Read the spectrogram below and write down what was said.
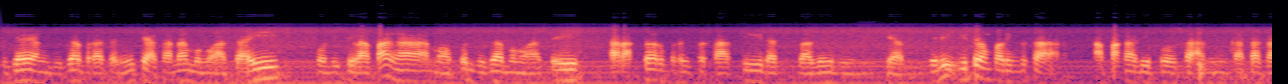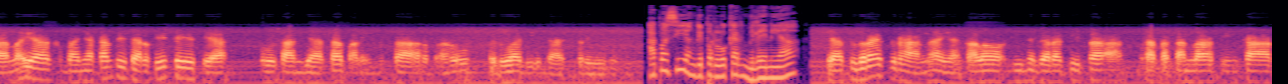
kerja yang juga berasal Indonesia karena menguasai kondisi lapangan maupun juga menguasai karakter berinvestasi dan sebagainya di Indonesia. Jadi itu yang paling besar. Apakah di perusahaan katakanlah ya kebanyakan sih services ya perusahaan jasa paling besar baru kedua di industri. Apa sih yang diperlukan milenial? Ya sebenarnya sederhana ya kalau di negara kita katakanlah tingkat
